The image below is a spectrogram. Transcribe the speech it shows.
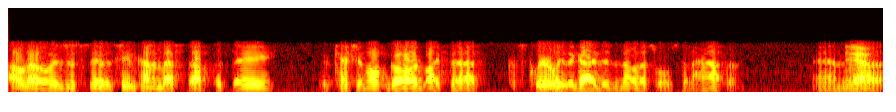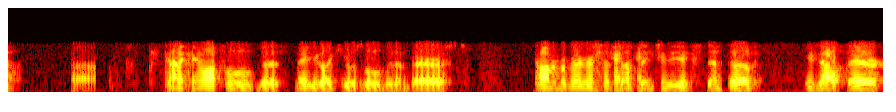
I don't know. It just it seemed kind of messed up that they would catch him off guard like that because clearly the guy didn't know that's what was going to happen, and Yeah. uh, uh, kind of came off a little bit maybe like he was a little bit embarrassed. Conor McGregor said something to the extent of he's out there,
